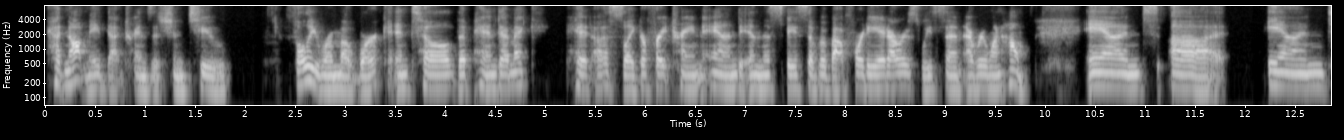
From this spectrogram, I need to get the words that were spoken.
had not made that transition to fully remote work until the pandemic hit us like a freight train. And in the space of about 48 hours we sent everyone home. And uh, and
